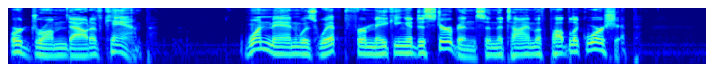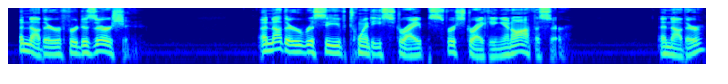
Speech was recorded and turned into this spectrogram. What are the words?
or drummed out of camp. One man was whipped for making a disturbance in the time of public worship, another for desertion. Another received 20 stripes for striking an officer, another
